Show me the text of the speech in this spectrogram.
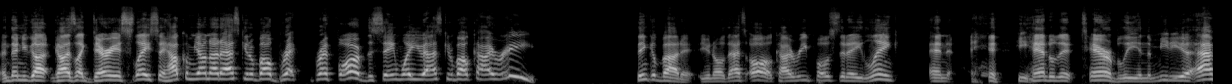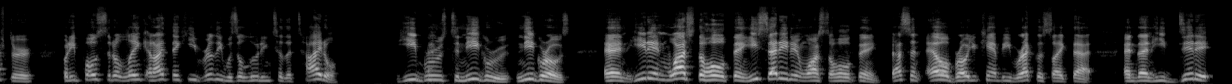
And then you got guys like Darius Slay say, "How come y'all not asking about Brett Brett Favre the same way you're asking about Kyrie?" Think about it. You know, that's all. Kyrie posted a link and he handled it terribly in the media after. But he posted a link, and I think he really was alluding to the title, Hebrews to Negro Negroes. And he didn't watch the whole thing. He said he didn't watch the whole thing. That's an L, bro. You can't be reckless like that. And then he did it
